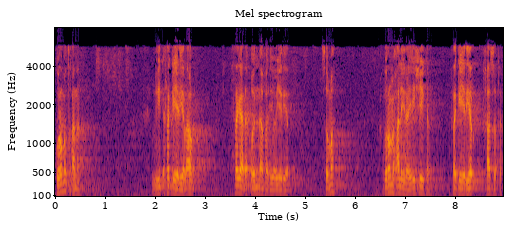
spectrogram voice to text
Gura ma taqaanaa? Ragga yaryar aw raggaa dhaqoonina fadhiya oo yaryar. Soo ma gura maxaa la yidhaha ii sheegi kara ragga yaryar khaasatan.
